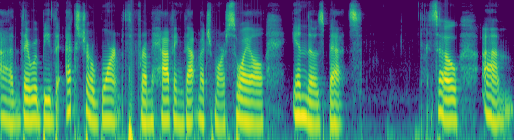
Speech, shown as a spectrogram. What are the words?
uh, there would be the extra warmth from having that much more soil in those beds. So um,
